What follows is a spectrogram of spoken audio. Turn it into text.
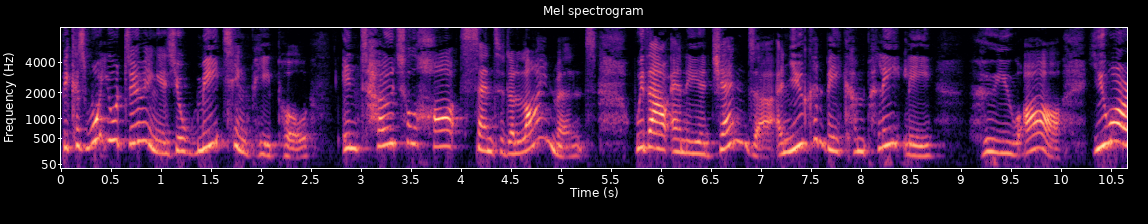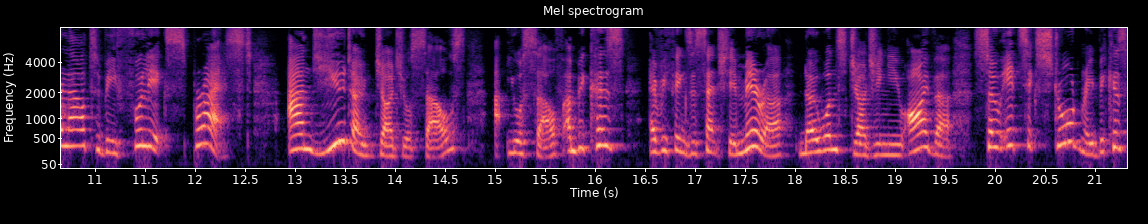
because what you're doing is you're meeting people in total heart centered alignment without any agenda and you can be completely who you are. You are allowed to be fully expressed and you don't judge yourselves uh, yourself and because everything's essentially a mirror no one's judging you either so it's extraordinary because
